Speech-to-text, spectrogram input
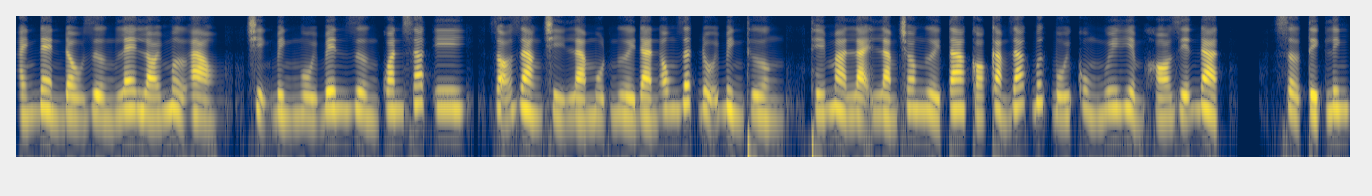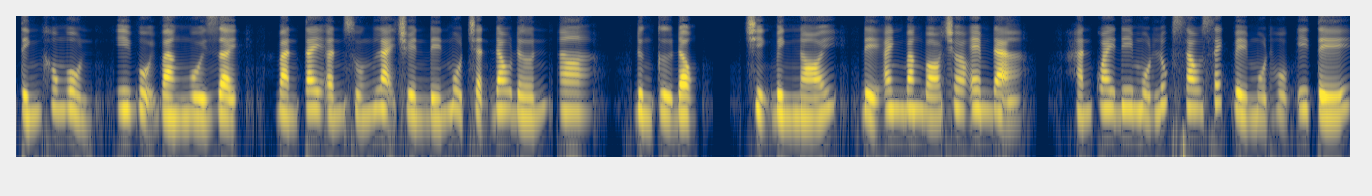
Ánh đèn đầu giường le lói mở ảo. Trịnh Bình ngồi bên giường quan sát y. Rõ ràng chỉ là một người đàn ông rất đổi bình thường, thế mà lại làm cho người ta có cảm giác bức bối cùng nguy hiểm khó diễn đạt. Sở tịch linh tính không ổn, y vội vàng ngồi dậy, bàn tay ấn xuống lại truyền đến một trận đau đớn. a đừng cử động. Trịnh Bình nói, để anh băng bó cho em đã. Hắn quay đi một lúc sau xách về một hộp y tế,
